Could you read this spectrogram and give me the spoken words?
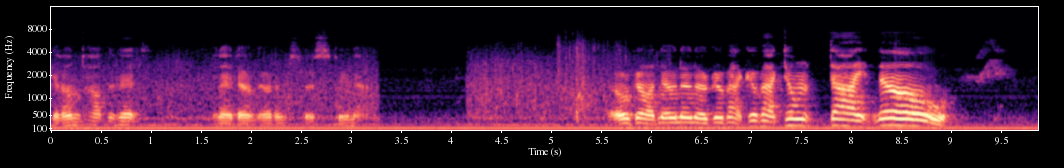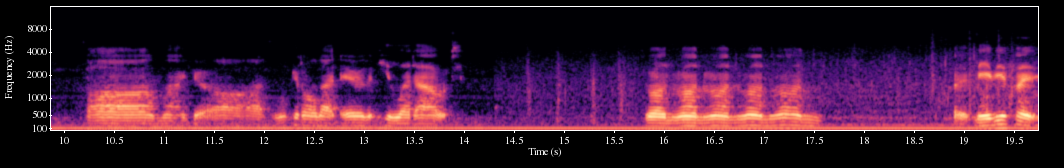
get on top of it. And I don't know what I'm supposed to do now. Oh god, no, no, no, go back, go back, don't die, no! Oh my god, look at all that air that he let out. Run, run, run, run, run. Maybe if I,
